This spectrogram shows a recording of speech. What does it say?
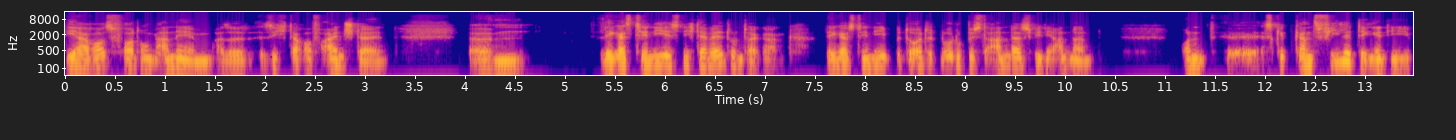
die Herausforderung annehmen, also sich darauf einstellen. Ähm, Legasthenie ist nicht der Weltuntergang. Legasthenie bedeutet nur, du bist anders wie die anderen. Und äh, es gibt ganz viele Dinge, die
